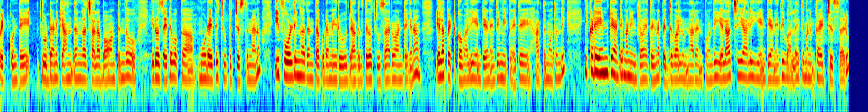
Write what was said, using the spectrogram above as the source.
పెట్టుకుంటే చూడడానికి అందంగా చాలా బాగుంటుందో ఈరోజు అయితే ఒక మూడైతే చూపించేస్తున్నాను ఈ ఫోల్డింగ్ అదంతా కూడా మీరు జాగ్రత్తగా చూసారు అంటే కనుక ఎలా పెట్టుకోవాలి ఏంటి అనేది మీకైతే అర్థమవుతుంది. ఇక్కడ ఏంటి అంటే మన ఇంట్లో అయితే పెద్దవాళ్ళు ఉన్నారనుకోండి ఎలా చేయాలి ఏంటి అనేది వాళ్ళైతే మనకు గైడ్ చేస్తారు.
